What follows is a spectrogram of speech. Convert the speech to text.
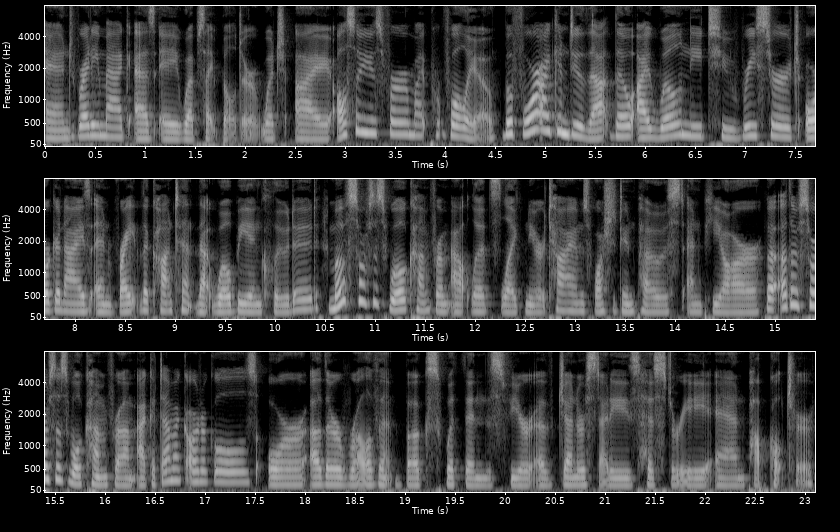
and ReadyMag as a website builder, which I also use for my portfolio. Before I can do that, though, I will need to research, organize, and write the content that will be included. Most sources will come from outlets like New York Times, Washington Post, and NPR, but other sources will come from academic articles or other relevant books within the sphere of gender studies, history, and pop culture.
